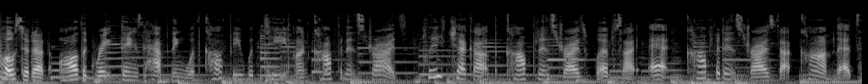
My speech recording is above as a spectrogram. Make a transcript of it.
Posted on all the great things happening with Coffee with T on Confident Strides, please check out the Confident Strides website at confidentstrides.com. That's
